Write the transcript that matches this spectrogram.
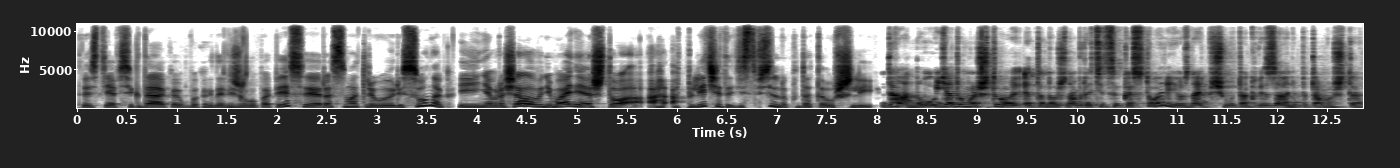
То есть я всегда, как бы, когда вижу лупопейсу, я рассматриваю рисунок и не обращала внимания, что а, а плечи-то действительно куда-то ушли. Да, ну я думаю, что это нужно обратиться к истории, узнать, почему так вязали, потому что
